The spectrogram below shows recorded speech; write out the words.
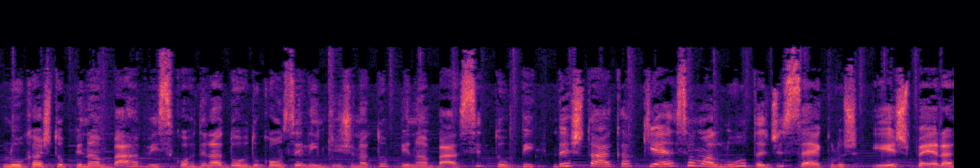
Lucas Tupinambá, vice-coordenador do Conselho Indígena Tupinambá Situpi, destaca que essa é uma luta de séculos e espera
